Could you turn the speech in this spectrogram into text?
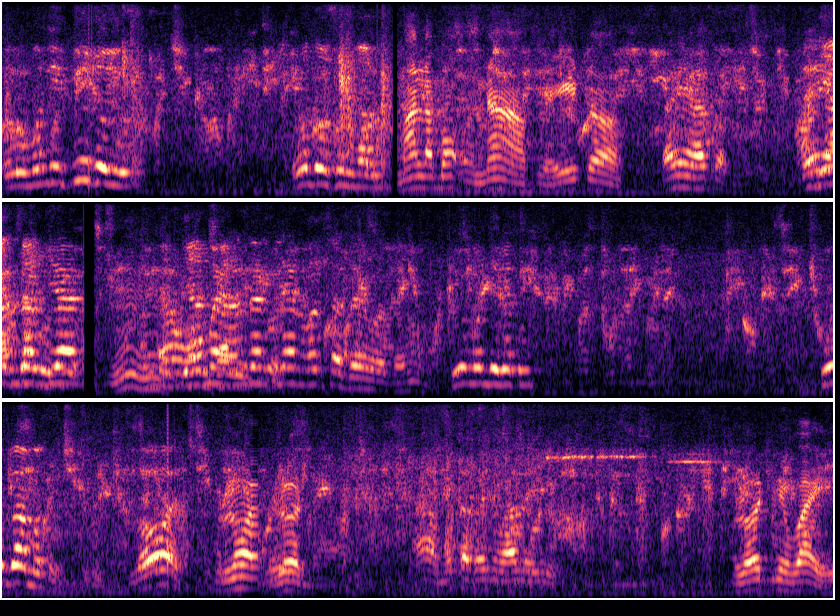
પેલું મંદિર કયું જોયું? પ્રદોષણ વાળું માલા બહુ ના આપણે એ તો હતો. લોજ લોટ લોટ હા મોટા ભાઈ નું હાલે એ. લોટની વાય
